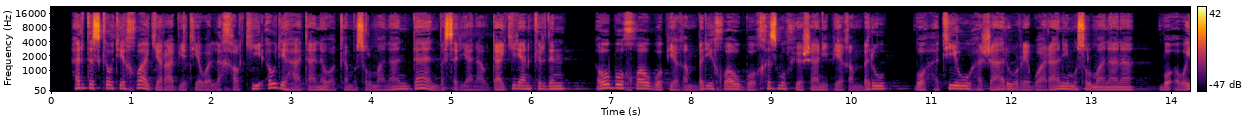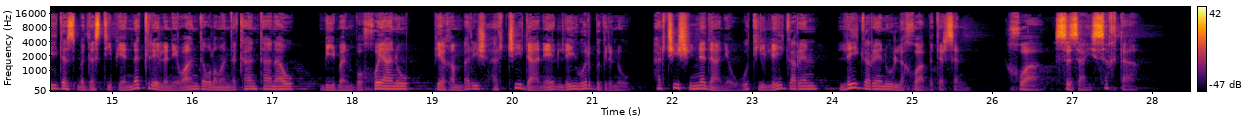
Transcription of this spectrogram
هەر دەسکەوتی خوا گێڕابیەتیەوە لە خەڵکی ئەو دێهاتانەوە کە موسڵمانان دایان بەسەریانا و داگیریان کردن ئەوە بۆ خوا و بۆ پێغەمبەری خوا و بۆ خزم و خوێشانی پێغەمبەر و بۆ هەتیو و هەژار و ڕێبوارانی موسڵمانانە بۆ ئەوەی دەست بە دەستی پێ نەکرێ لە نێوان دەوڵەمەندەکانتانا و بیبەن بۆ خۆیان و پێغەمبەریش هەرچی دانێ لێی وربگرن و هەرچیشی نەدانێ و وتی لێی گەڕێن لێی گەڕێن و لە خوا بترسن خوا سزای سەختە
